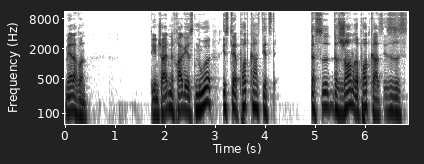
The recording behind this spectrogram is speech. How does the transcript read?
mehr davon. Die entscheidende Frage ist nur, ist der Podcast jetzt das, das Genre Podcast, ist es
